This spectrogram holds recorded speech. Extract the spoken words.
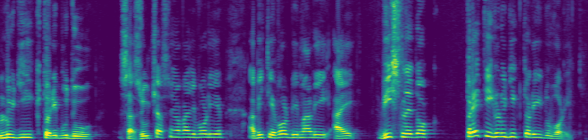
ľudí, ktorí budú sa zúčastňovať volieb, aby tie voľby mali aj výsledok pre tých ľudí, ktorí idú voliť.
